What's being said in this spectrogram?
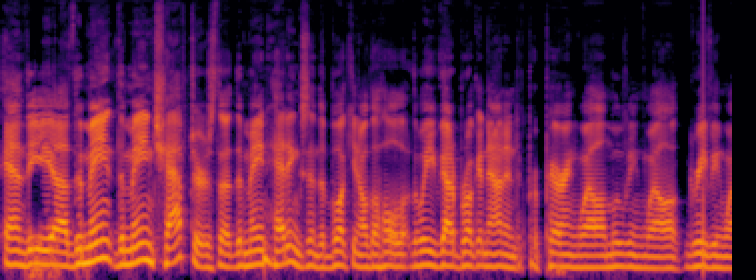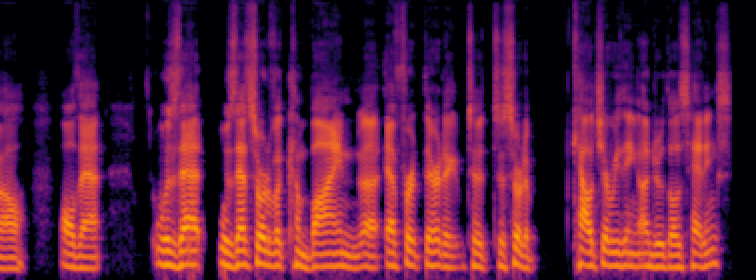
And the uh, the main the main chapters, the the main headings in the book, you know, the whole the way you've got it broken down into preparing well, moving well, grieving well, all that was that was that sort of a combined uh, effort there to, to to sort of couch everything under those headings?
